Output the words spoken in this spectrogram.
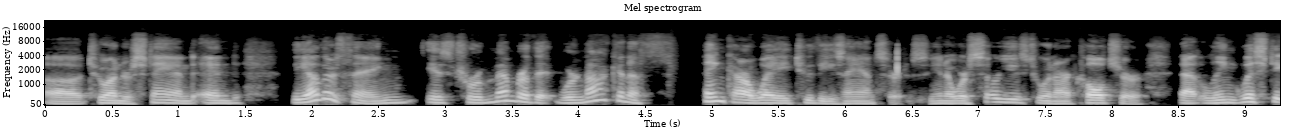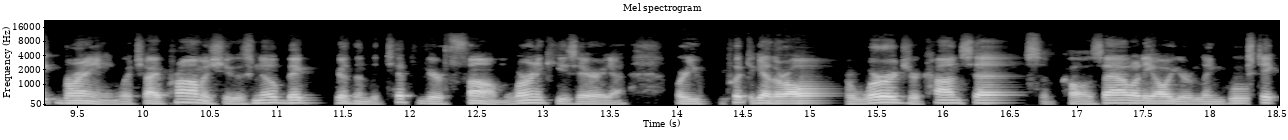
uh, to understand. And the other thing is to remember that we're not going to think our way to these answers. You know, we're so used to in our culture that linguistic brain, which I promise you is no bigger than the tip of your thumb, Wernicke's area, where you put together all your words, your concepts of causality, all your linguistic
